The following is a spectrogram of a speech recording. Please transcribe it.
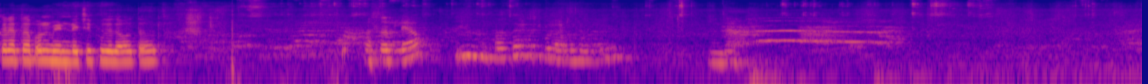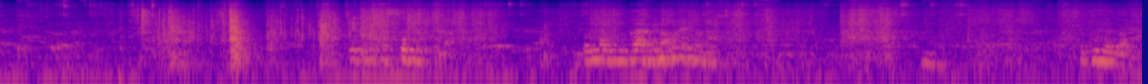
तर आता आपण भेंड्याची फुलं लावत आहोत पसरल्या. फुलं लावली.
